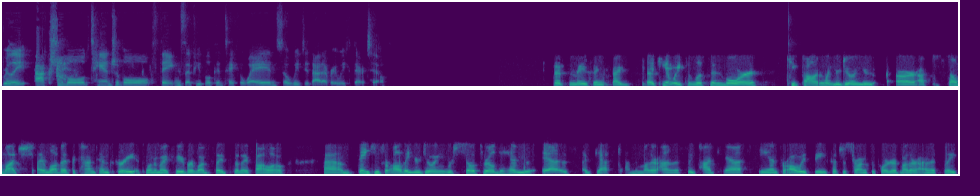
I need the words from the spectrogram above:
really actionable, tangible things that people can take away. And so we do that every week there too. That's amazing. I, I can't wait to listen more. Keep following what you're doing. You are up to so much. I love it. The content's great. It's one of my favorite websites that I follow. Um, thank you for all that you're doing. We're so thrilled to have you as a guest on the Mother Honestly podcast and for always being such a strong supporter of Mother Honestly.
